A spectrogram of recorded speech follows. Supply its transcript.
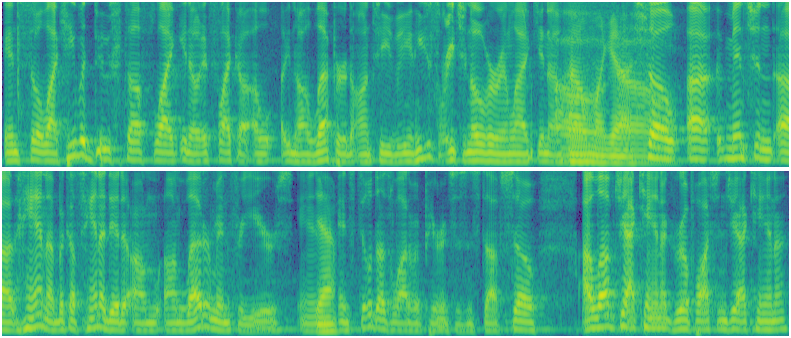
And so like he would do stuff like you know it's like a, a you know a leopard on TV and he's just reaching over and like you know Oh my God. so uh, mentioned uh, Hanna because Hanna did it on, on Letterman for years and, Yeah. and still does a lot of appearances and stuff. So I love Jack Hanna. Grew up watching Jack Hanna.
